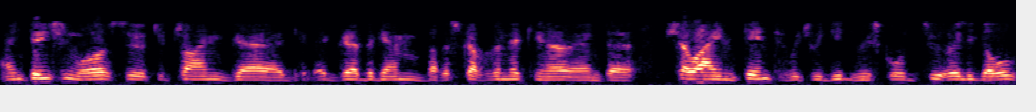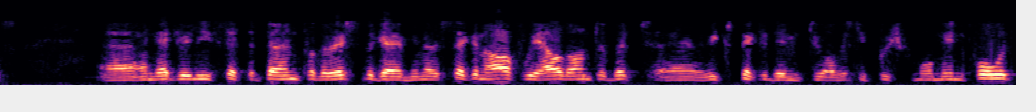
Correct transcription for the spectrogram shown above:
our intention was to, to try and uh, uh, grab the game by the scruff of the neck, you know, and uh, show our intent, which we did. We scored two early goals, uh, and that really set the tone for the rest of the game. You know, second half we held on to a bit. Uh, we expected them to obviously push more men forward,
